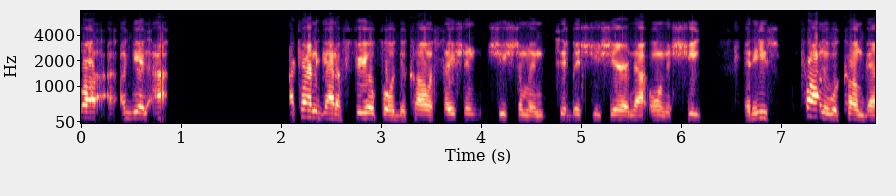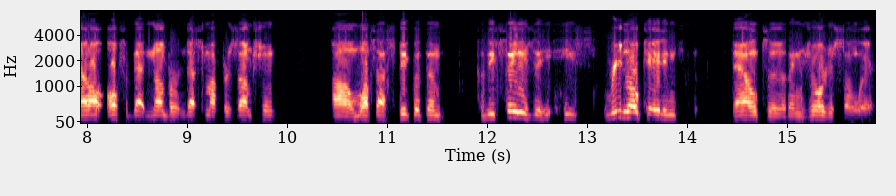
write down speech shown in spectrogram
Well, again, I I kind of got a feel for the conversation. She's some tidbits she shared, not on the sheet, and he's probably would come down off of that number. That's my presumption. um, once I speak with him because he seems that he, he's relocating down to I think Georgia somewhere,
